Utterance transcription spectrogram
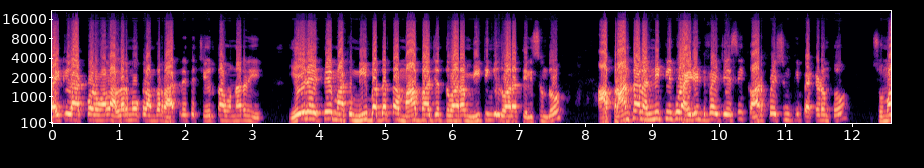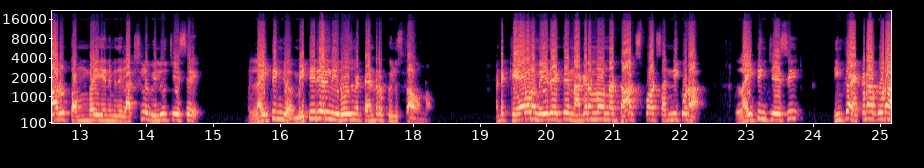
లైట్లు లేకపోవడం వల్ల అల్లరిమోకలు అందరూ రాత్రి అయితే చేరుతా ఉన్నారని ఏదైతే మాకు మీ భద్రత మా బాధ్యత ద్వారా మీటింగుల ద్వారా తెలిసిందో ఆ ప్రాంతాలన్నింటినీ కూడా ఐడెంటిఫై చేసి కార్పొరేషన్కి పెట్టడంతో సుమారు తొంభై ఎనిమిది లక్షలు విలువ చేసే లైటింగ్ మెటీరియల్ని ఈ రోజున టెండర్ పిలుస్తా ఉన్నాం. అంటే కేవలం ఏదైతే నగరంలో ఉన్న డార్క్ స్పాట్స్ అన్నీ కూడా లైటింగ్ చేసి ఇంకా ఎక్కడా కూడా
